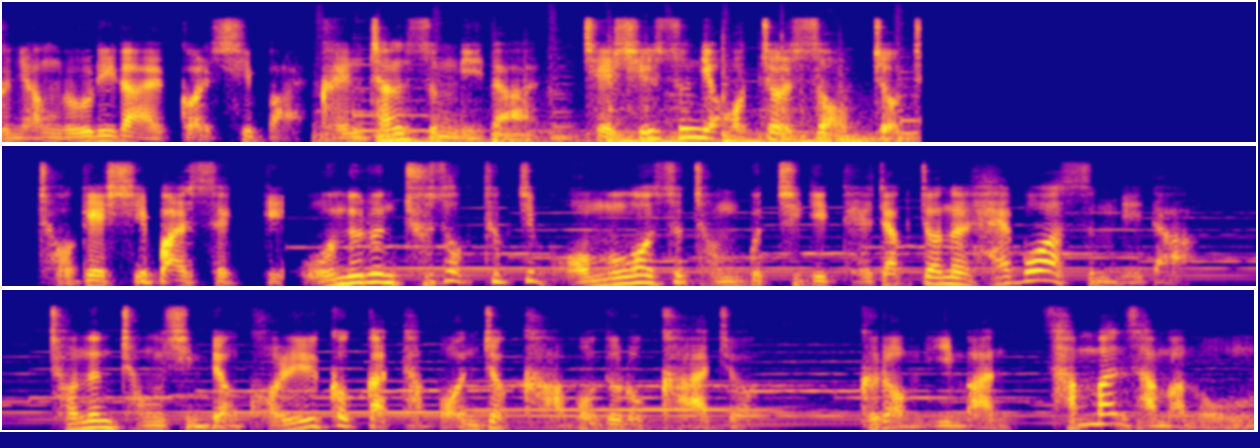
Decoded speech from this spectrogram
그냥 룰이라 할걸 시발. 괜찮습니다. 제 실수니 어쩔 수 없죠. 저게 씨발 새끼. 오늘은 추석 특집 어몽어스 전부치기 대작전을 해보았습니다. 저는 정신병 걸릴 것 같아 먼저 가보도록 하죠. 그럼 2만, 3만, 4만, 5만.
